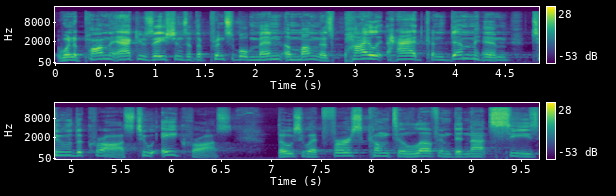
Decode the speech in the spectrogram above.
When, upon the accusations of the principal men among us, Pilate had condemned him to the cross, to a cross. Those who had first come to love him did not cease.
